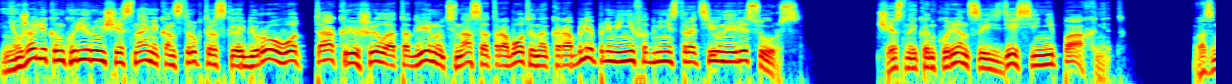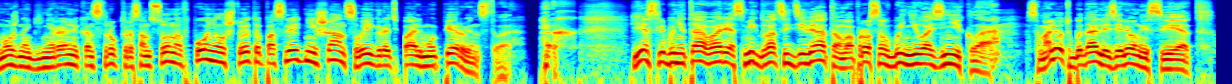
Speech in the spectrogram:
Неужели конкурирующее с нами конструкторское бюро вот так решило отодвинуть нас от работы на корабле, применив административный ресурс? Честной конкуренции здесь и не пахнет. Возможно, генеральный конструктор Самсонов понял, что это последний шанс выиграть пальму первенства. Эх, если бы не та авария с МиГ-29, вопросов бы не возникло. Самолету бы дали зеленый свет.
